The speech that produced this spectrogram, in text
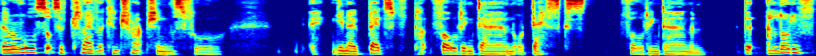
there are all sorts of clever contraptions for, eh, you know, beds folding down or desks folding down. And, but a lot of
